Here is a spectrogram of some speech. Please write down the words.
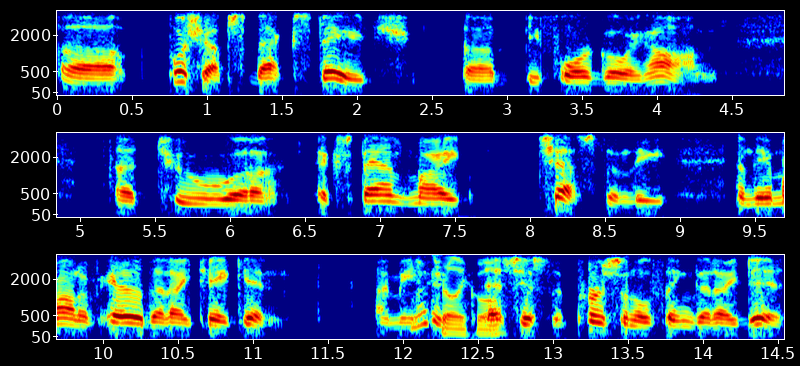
uh, push ups backstage uh, before going on uh, to uh, expand my chest and the and the amount of air that I take in. I mean, that's really cool. That's just a personal thing that I did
